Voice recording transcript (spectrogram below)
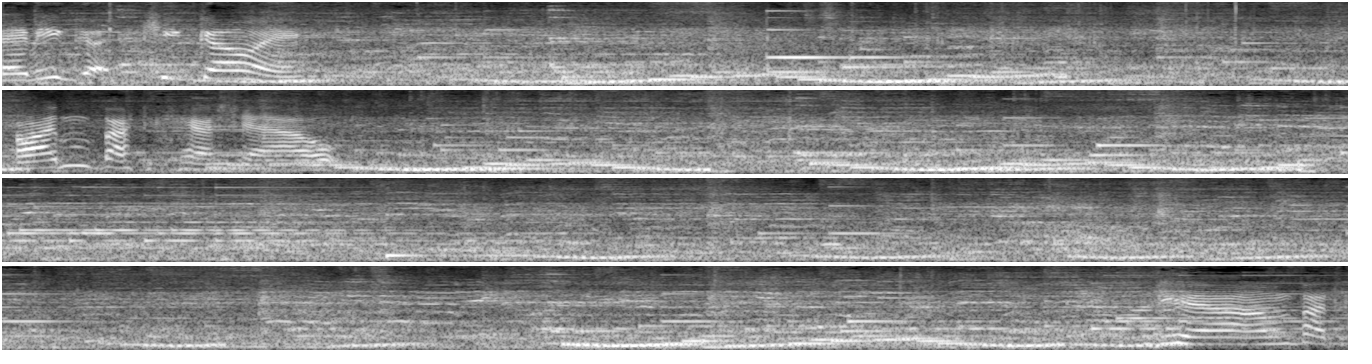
Baby, good. Keep going. I'm about to cash out. Yeah, I'm about to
